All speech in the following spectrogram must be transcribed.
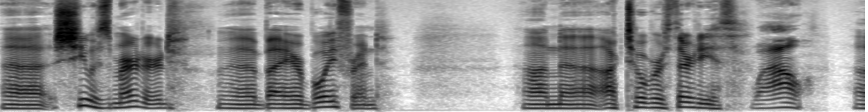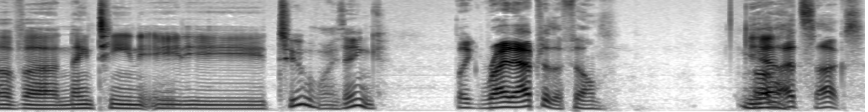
uh, she was murdered uh, by her boyfriend on uh, October thirtieth Wow. of uh, 1982, I think. Like right after the film. Yeah. Oh, that sucks.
